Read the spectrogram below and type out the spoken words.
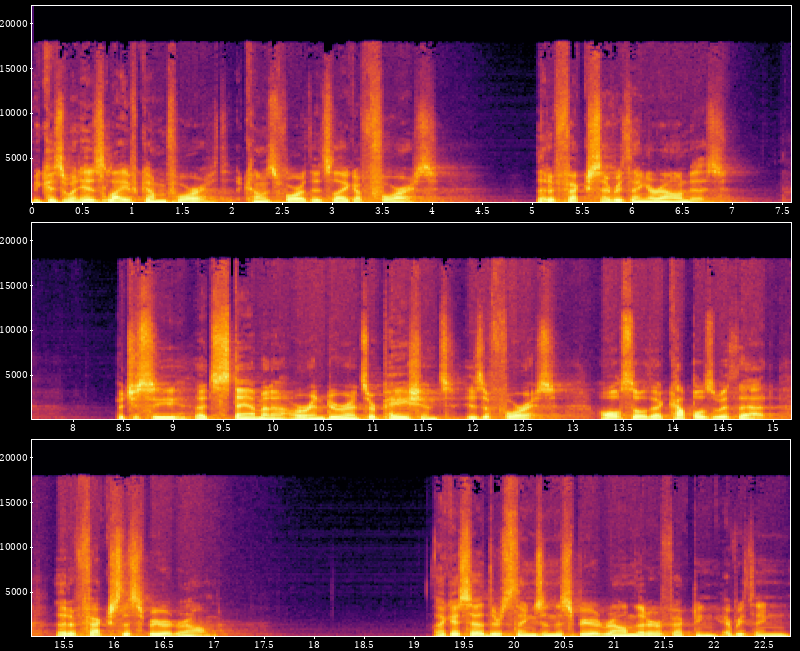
Because when his life come forth, comes forth, it's like a force that affects everything around us. But you see, that stamina or endurance or patience is a force also that couples with that, that affects the spirit realm. Like I said, there's things in the spirit realm that are affecting everything.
